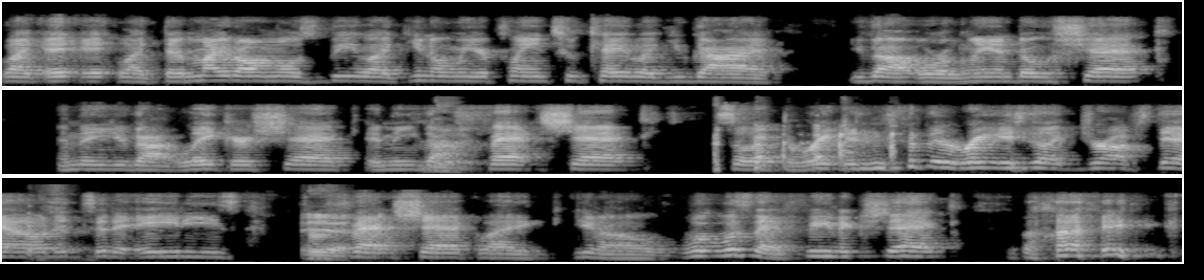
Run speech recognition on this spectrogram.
Like it, it like there might almost be like, you know, when you're playing 2K, like you got you got Orlando Shaq, and then you got Lakers Shaq, and then you got yeah. Fat Shaq. So like the rating, the rating like drops down into the 80s for yeah. Fat Shaq. Like you know, what was that Phoenix Shaq? like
